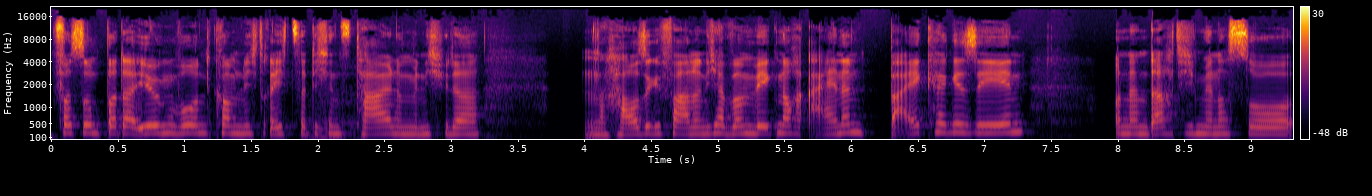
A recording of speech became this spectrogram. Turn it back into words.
versumper da irgendwo und komme nicht rechtzeitig ins Tal. Dann bin ich wieder nach Hause gefahren und ich habe am Weg noch einen Biker gesehen und dann dachte ich mir noch so,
